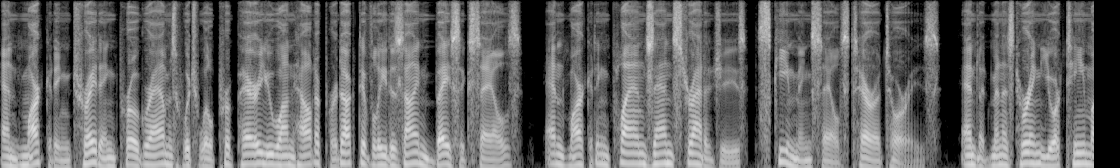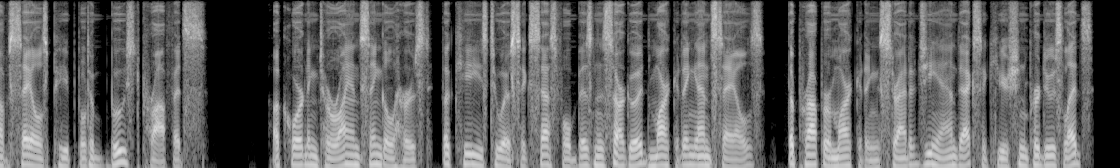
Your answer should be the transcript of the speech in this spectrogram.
and marketing trading programs which will prepare you on how to productively design basic sales and marketing plans and strategies, scheming sales territories, and administering your team of salespeople to boost profits. According to Ryan Singlehurst, the keys to a successful business are good marketing and sales. The proper marketing strategy and execution produce leads,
